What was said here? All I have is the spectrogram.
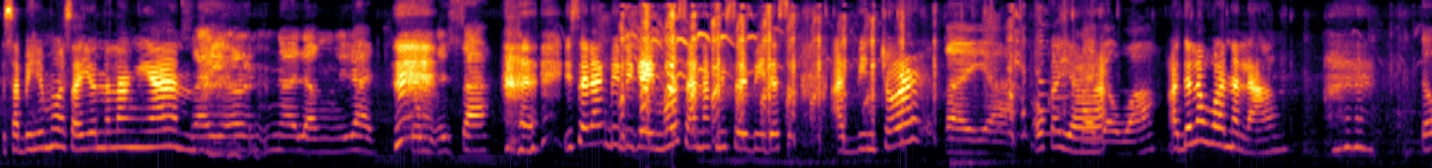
Sabihin mo, sa'yo na lang yan. Sa'yo na lang yan. Itong isa. Isa lang bibigay mo sa anak ni Sir Vidas Adventure? Kaya O kaya, dalawa. ah, dalawa na lang. Ito.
